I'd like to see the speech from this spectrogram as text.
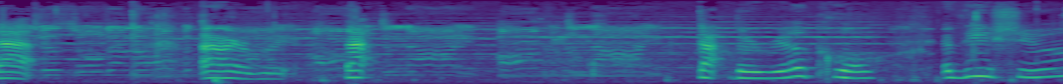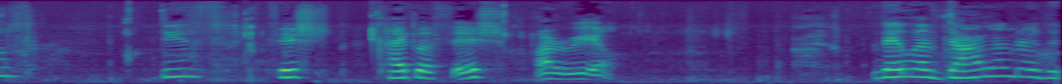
that are re- that that they're real cool. And these shoes, these fish type of fish are real. They live down under the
